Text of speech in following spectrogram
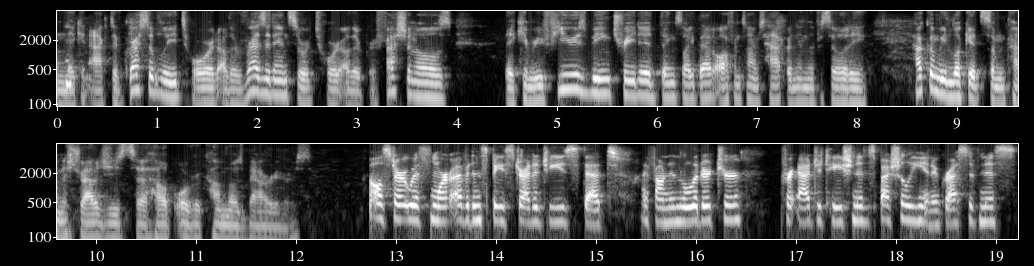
and they hmm. can act aggressively toward other residents or toward other professionals. They can refuse being treated, things like that oftentimes happen in the facility. how can we look at some kind of strategies to help overcome those barriers? I'll start with more evidence based strategies that I found in the literature. For agitation, especially, and aggressiveness,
